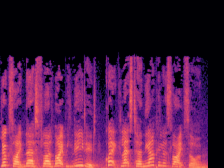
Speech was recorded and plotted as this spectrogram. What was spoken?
Looks like Nurse Flood might be needed. Quick, let's turn the ambulance lights on.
